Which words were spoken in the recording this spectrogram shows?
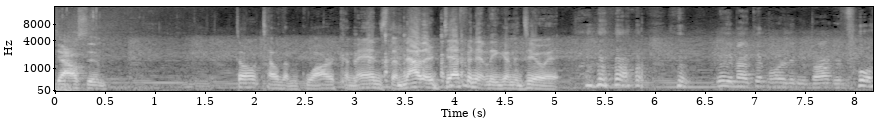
Douse him. Don't tell them Gwar commands them. Now they're definitely gonna do it. You might get more than you bargained for.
